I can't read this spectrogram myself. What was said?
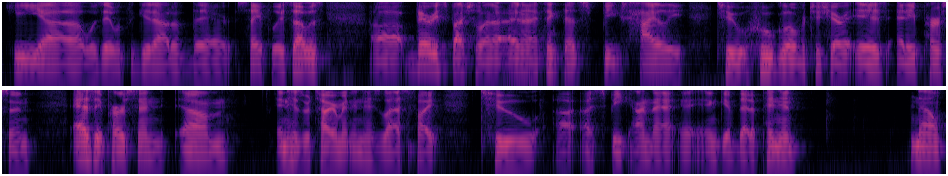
he uh, was able to get out of there safely. So that was uh, very special, and I, and I think that speaks highly to who Glover Teixeira is as a person, as a person um, in his retirement in his last fight to uh, uh, speak on that and give that opinion. Now,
